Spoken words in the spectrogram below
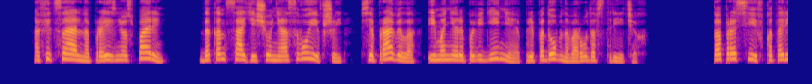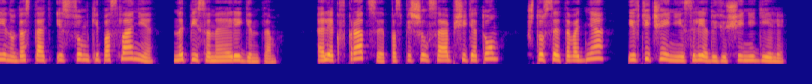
— официально произнес парень, до конца еще не освоивший все правила и манеры поведения при подобного рода встречах. Попросив Катарину достать из сумки послание, написанное регентом, Олег вкратце поспешил сообщить о том, что с этого дня и в течение следующей недели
